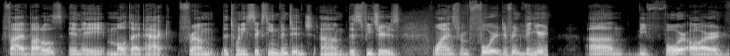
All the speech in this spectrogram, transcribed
five bottles in a multi pack from the 2016 vintage. Um, this features wines from four different vineyards. Um, the four are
